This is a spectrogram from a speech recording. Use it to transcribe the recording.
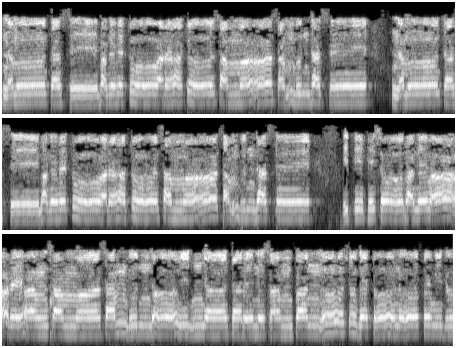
නමෝ තස්සේ භගවතු අරහතෝ සම්මා සම්බුද්දස්සේ. නමෝ තස්සේ භගවතු අරහතෝ සම්මා සම්බුද්දස්සේ. ඉතිපිසෝ භගවාරහං සම්මා සම්බුද්ධෝ විඤ්ඤාචරණ සම්පන්නෝ සුගතෝ ලෝකවිදු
